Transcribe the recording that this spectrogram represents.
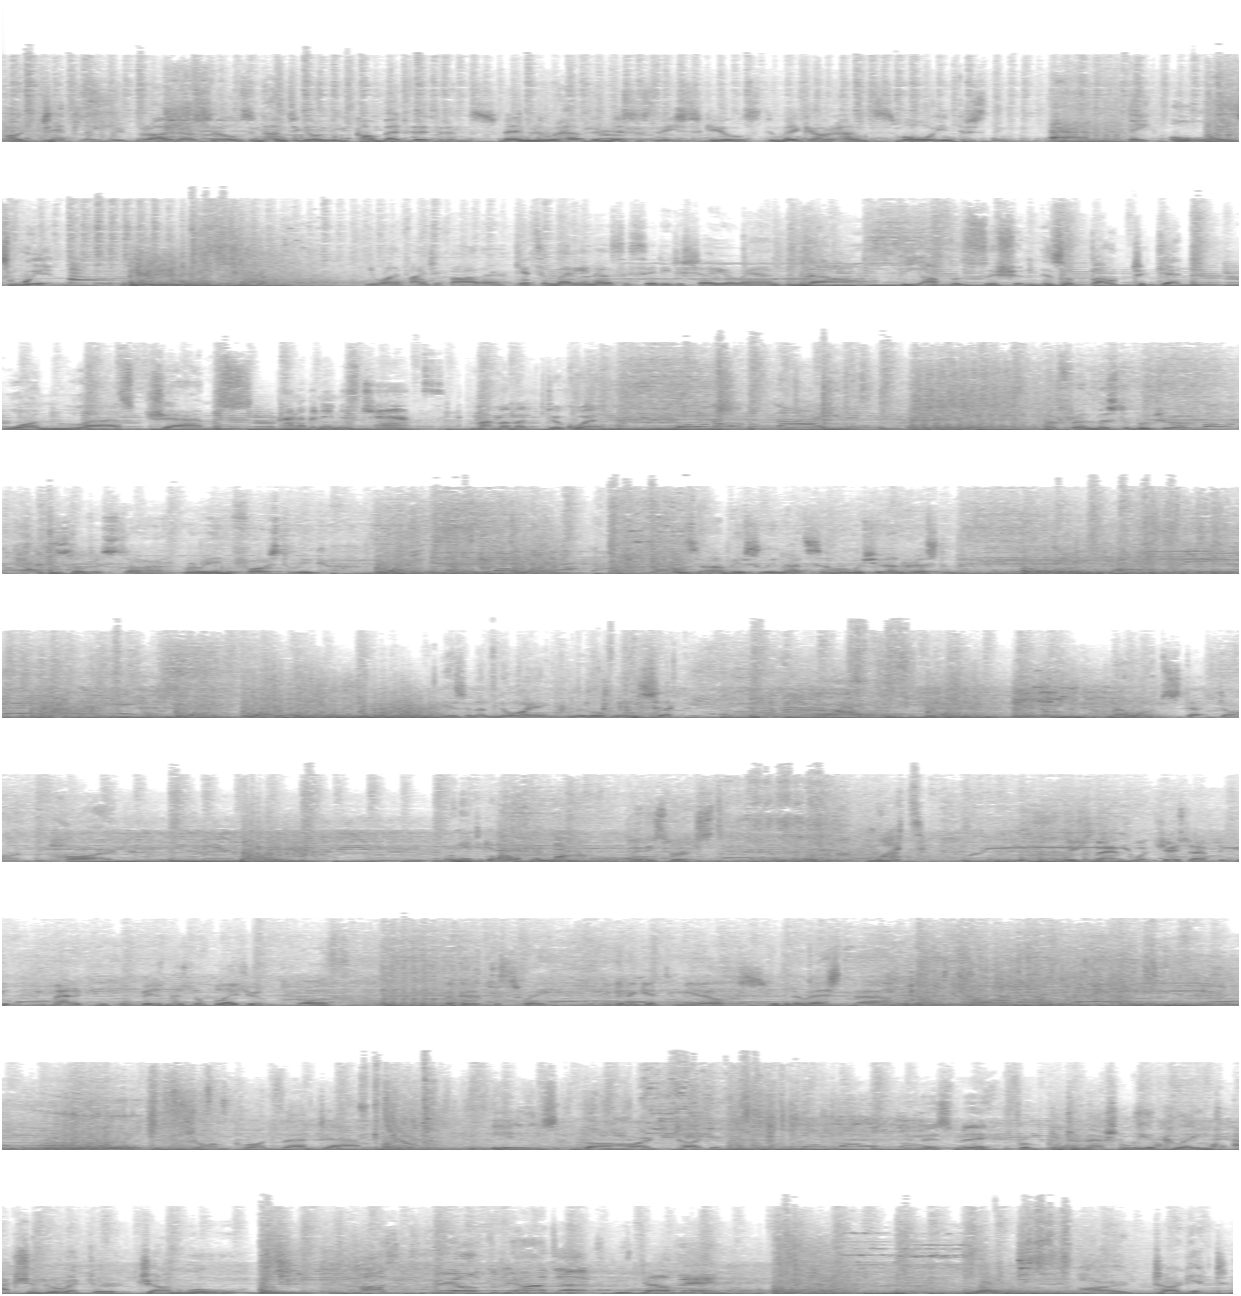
are deadly. We pride ourselves in hunting only combat veterans, men who have the necessary skills to make our hunts more interesting. and they always win. You want to find your father? Get somebody who knows the city to show you around. Now, the opposition is about to get one last chance. What kind of a name is Chance? My mama took when. Our friend Mr. Boudreaux. Silver Star, Marine Force Recon. He's obviously not someone we should underestimate. He is an annoying little insect. And I want him stepped on hard. We need to get out of here now. Ladies first. What? These men will chase after you. You mad at you for business or pleasure? Both. Look at it this way. You're gonna get to meet Elvis. Give it a rest, pal. Jean-Claude Van Damme is the hard target You miss me? from internationally acclaimed action director John Woo. How's it feel to be hunted? You tell me. Hard Target.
